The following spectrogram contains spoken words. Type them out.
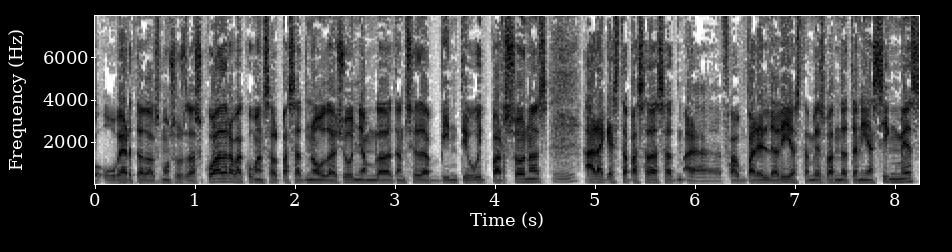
oberta dels Mossos d'Esquadra. Va començar el passat 9 de juny amb la detenció de 28 persones. Mm. Ara, aquesta passada set... eh, fa un parell de dies, també es van detenir a 5 més.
